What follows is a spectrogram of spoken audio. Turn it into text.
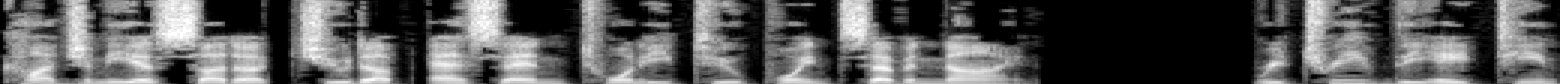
Khajjaniya Sutta Chudup SN 22.79 Retrieved 18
